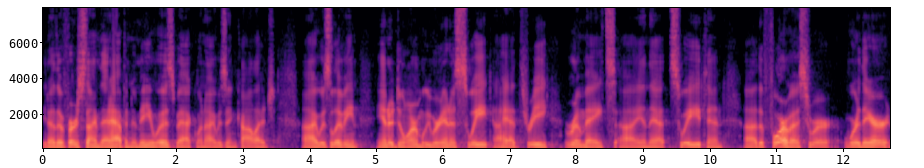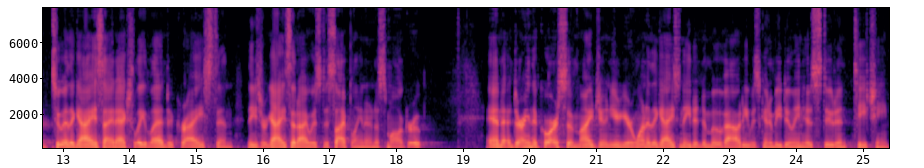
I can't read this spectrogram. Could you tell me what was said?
You know, the first time that happened to me was back when I was in college. I was living in a dorm. We were in a suite. I had three roommates uh, in that suite, and uh, the four of us were, were there. Two of the guys I had actually led to Christ, and these were guys that I was discipling in a small group. And during the course of my junior year, one of the guys needed to move out. He was going to be doing his student teaching.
